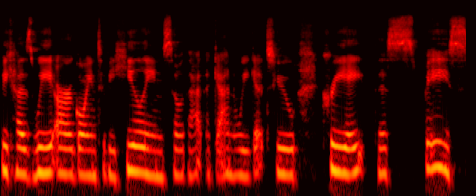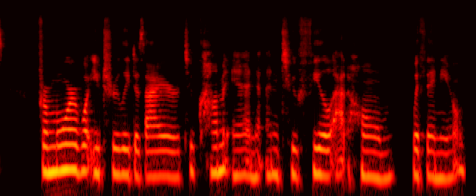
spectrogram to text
because we are going to be healing so that, again, we get to create this space for more of what you truly desire to come in and to feel at home within you.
